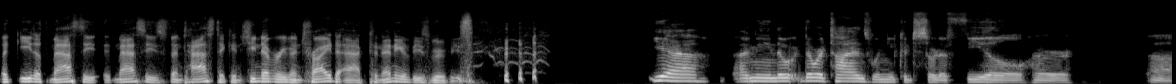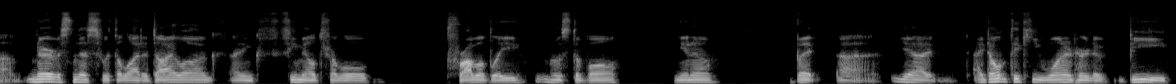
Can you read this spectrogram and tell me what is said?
Like Edith Massey Massey's fantastic and she never even tried to act in any of these movies. yeah, I mean, there, there were times when you could sort of feel her uh, nervousness with a lot of dialogue. I think female trouble, probably most of all, you know. But uh, yeah, I don't think he wanted her to be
